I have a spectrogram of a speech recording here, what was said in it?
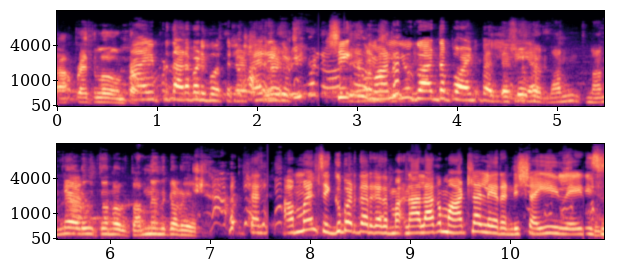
ఆ ప్రయత్నంలో ఉంటాం. ఇప్పుడు తడబడిపోతున్నాడు very good you got the point పల్లె నన్నే అడుగుతున్నారు. తను ఎందుకు అడగారు? అమ్మాయిలు సిగ్గుపడతారు కదా. మా- నాలాగా మాట్లాడలేరండి. షై లేడీస్.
